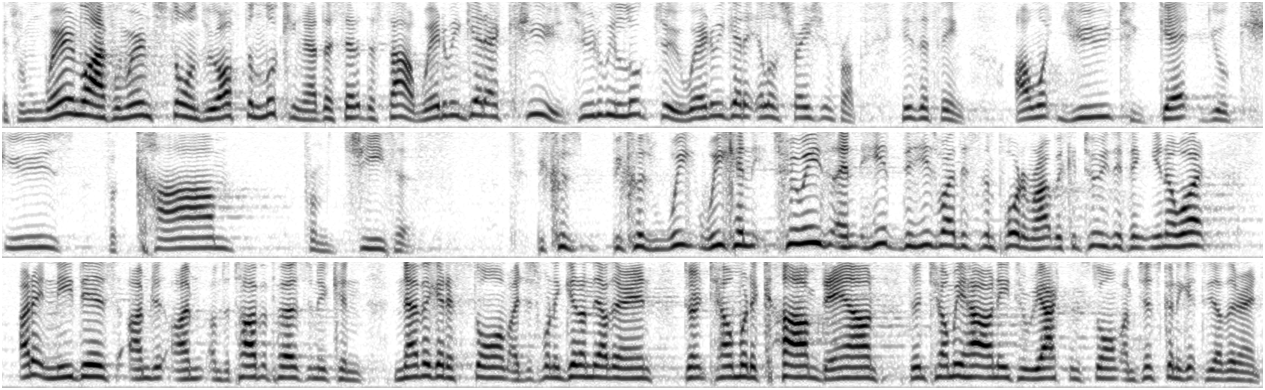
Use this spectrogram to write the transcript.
It's when we're in life, when we're in storms, we're often looking, as I said at the start, where do we get our cues? Who do we look to? Where do we get an illustration from? Here's the thing I want you to get your cues for calm from Jesus. Because, because we, we can too easily, and here, here's why this is important, right? We can too easily think, you know what? I don't need this. I'm, just, I'm, I'm the type of person who can navigate a storm. I just want to get on the other end. Don't tell me to calm down. Don't tell me how I need to react in storm. I'm just going to get to the other end.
